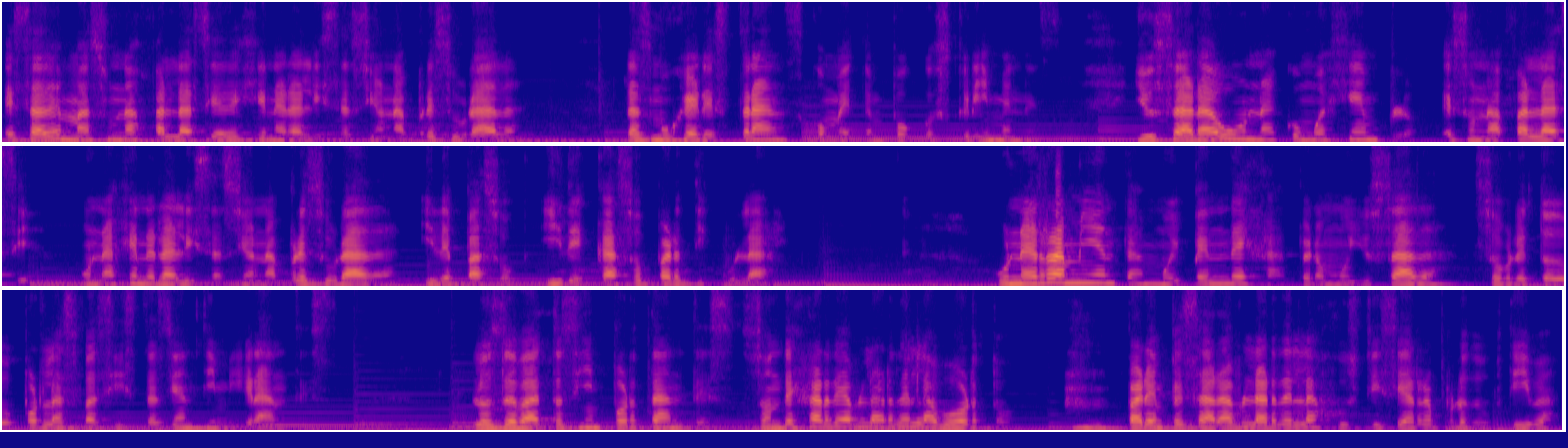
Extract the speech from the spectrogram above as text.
es además una falacia de generalización apresurada. Las mujeres trans cometen pocos crímenes y usar a una como ejemplo es una falacia, una generalización apresurada y de, caso particular. Una herramienta muy pendeja, pero muy usada, sobre todo por las fascistas y antimigrantes. Los debates importantes son dejar de hablar del aborto para empezar a hablar de la justicia reproductiva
